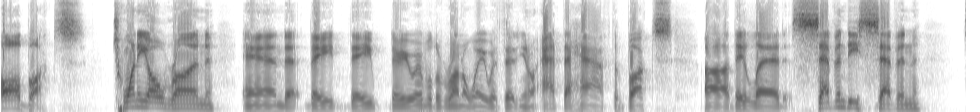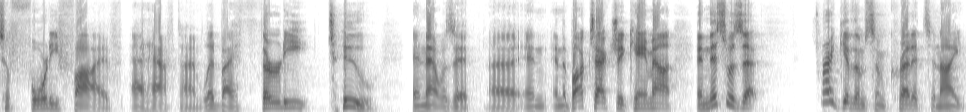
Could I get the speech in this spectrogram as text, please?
all Bucks. 20-0 run and they they they were able to run away with it. You know, at the half, the Bucks uh, they led 77 to 45 at halftime, led by 32, and that was it. Uh, and and the Bucks actually came out, and this was a. Where I give them some credit tonight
